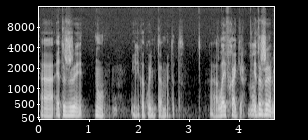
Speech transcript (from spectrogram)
Э, это же, ну, или какой-нибудь там этот лайфхакер. Ну, это да, же.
